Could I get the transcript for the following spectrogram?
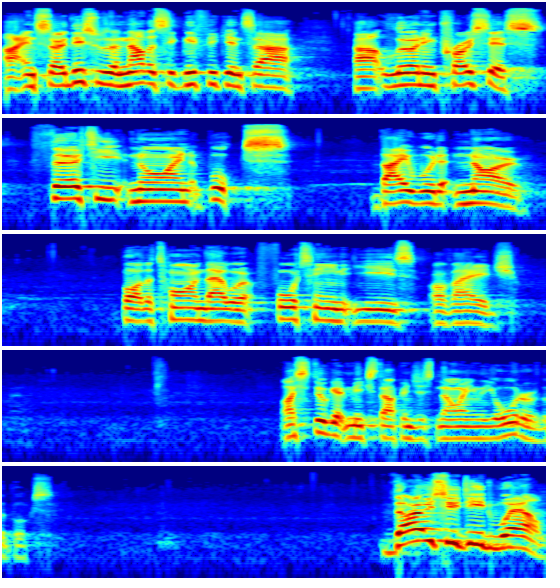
Uh, and so this was another significant uh, uh learning process 39 books they would know by the time they were 14 years of age. I still get mixed up in just knowing the order of the books. Those who did well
